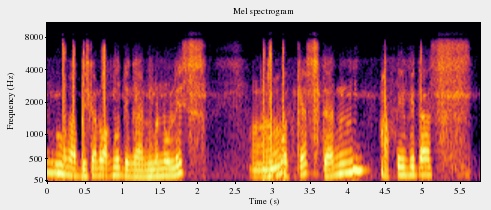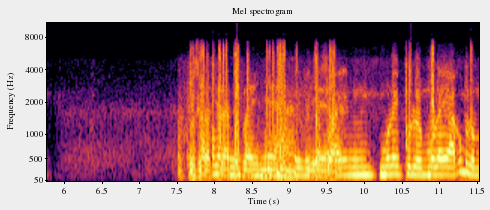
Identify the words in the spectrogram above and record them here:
menghabiskan waktu dengan menulis Hmm. podcast dan aktivitas Aktivitas kreatif lainnya. aktivitas Iya. lain mulai belum mulai aku belum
